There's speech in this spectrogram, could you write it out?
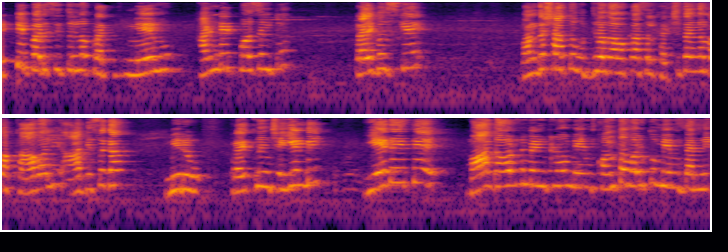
ఎట్టి పరిస్థితుల్లో ప్రతి మేము హండ్రెడ్ పర్సెంట్ ట్రైబల్స్కే వంద శాతం ఉద్యోగ అవకాశాలు ఖచ్చితంగా మాకు కావాలి. ఆ దిశగా మీరు ప్రయత్నం చెయ్యండి. ఏదైతే మా గవర్నమెంట్లో మేము కొంతవరకు మేము దాన్ని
